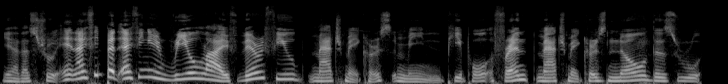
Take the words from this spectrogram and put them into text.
Yeah, that's true. And I think, but I think in real life, very few matchmakers, I mean, people, friend matchmakers know this rule.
